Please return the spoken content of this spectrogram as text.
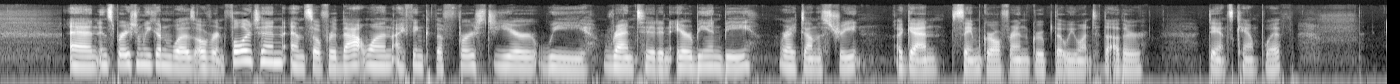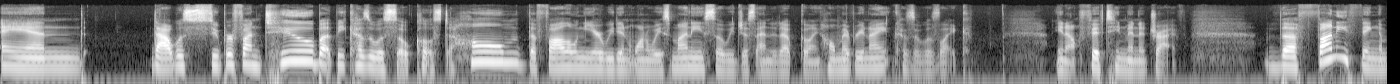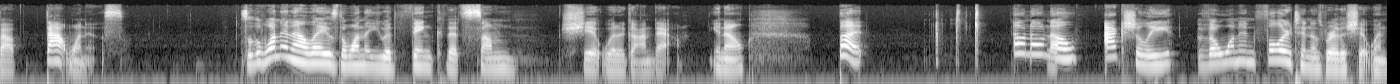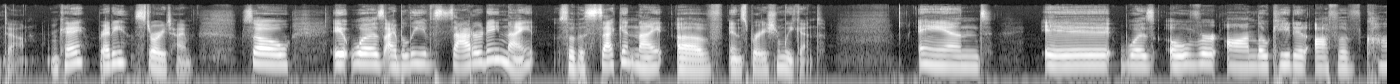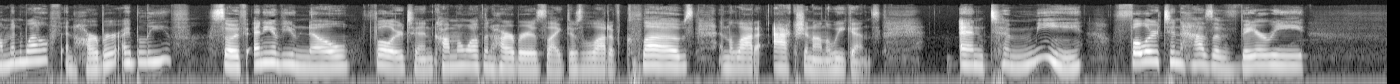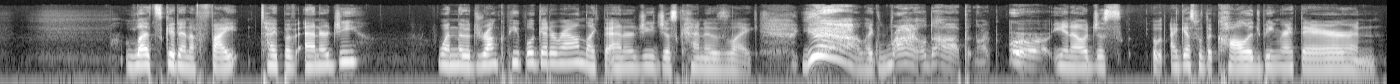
And Inspiration Weekend was over in Fullerton. And so for that one, I think the first year we rented an Airbnb right down the street. Again, same girlfriend group that we went to the other dance camp with. And that was super fun too, but because it was so close to home, the following year we didn't want to waste money, so we just ended up going home every night because it was like, you know, 15 minute drive. The funny thing about that one is so the one in LA is the one that you would think that some shit would have gone down, you know? But no, no, no. Actually, the one in Fullerton is where the shit went down. Okay? Ready? Story time. So, it was, I believe, Saturday night, so the second night of Inspiration Weekend. And it was over on located off of Commonwealth and Harbor, I believe. So if any of you know Fullerton, Commonwealth and Harbor is like there's a lot of clubs and a lot of action on the weekends. And to me, Fullerton has a very let's get in a fight type of energy when the drunk people get around, like the energy just kind of is like, yeah, like riled up and like, you know, just I guess with the college being right there and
